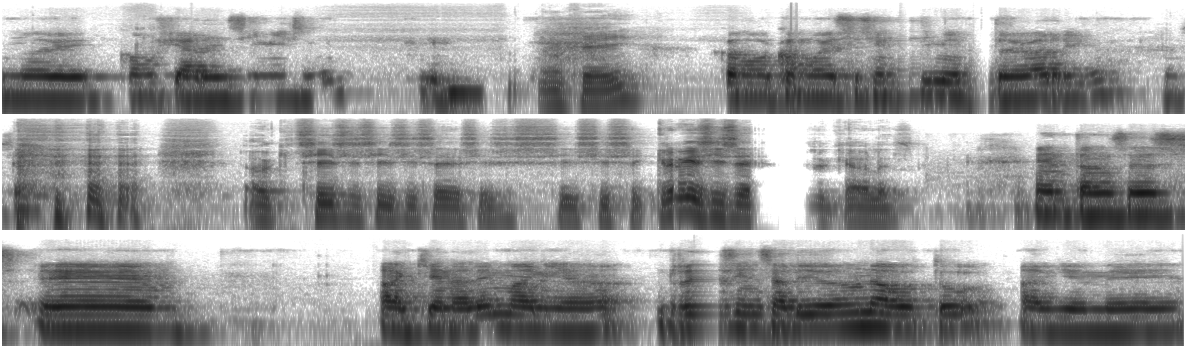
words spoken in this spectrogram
uno debe confiar en sí mismo. Ok. Como, como ese sentimiento de barriga. sí, sí, sí, sí, sí, sí, sí, sí, sí, creo que sí sé lo que hablas. Entonces, eh, aquí en Alemania, recién salido de un auto, alguien me,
